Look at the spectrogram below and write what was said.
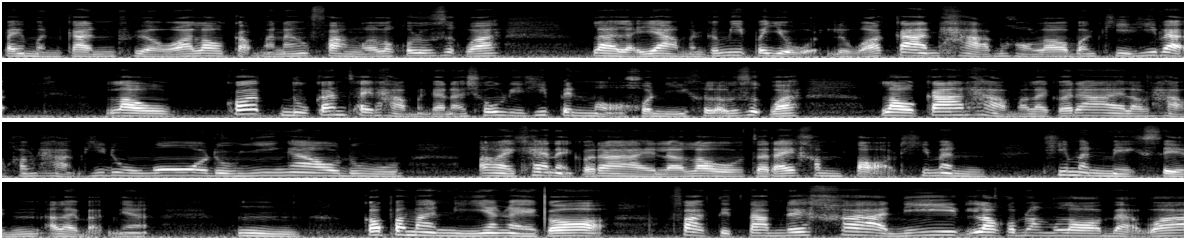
ไปเหมือนกันเผื่อว่าเรากลับมานั่งฟังแล้วเราก็รู้สึกว่าหลาย ๆ อย่างมันก็มีประโยชน์หรือว่าการถามของเราบางทีที่แบบ เราก็ดูกั้นใจถามเหมือนกันนะโชคดีที่เป็นหมอคนนี้คือเรารู้สึกว่าเรากล้าถามอะไรก็ได้ เราถามคำถามที่ดูโง่ ดูยี่เง่าดูอะไรแค่ไหนก็ได้ แล้วเราจะได้คำตอบที่มันที่มัน make sense อะไรแบบเนี้ยอืมก็ประมาณนี้ยังไงก็ฝากติดตามด้วยค่ะ นี่เรากำลังรอแบบว่า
